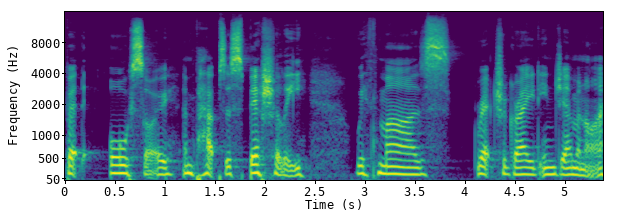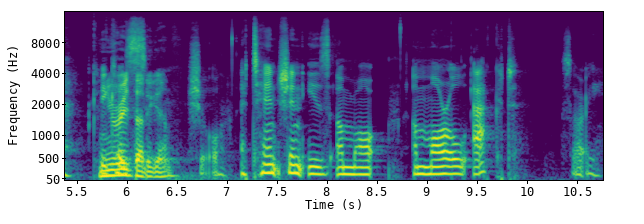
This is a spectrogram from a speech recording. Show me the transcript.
but also, and perhaps especially, with Mars retrograde in Gemini. Can you read that again? Sure. Attention is a, mor- a moral act. Sorry.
